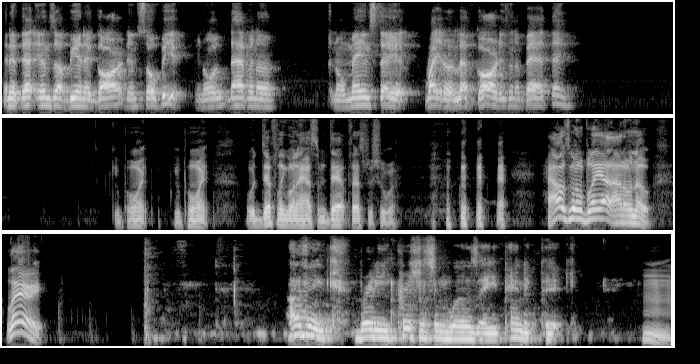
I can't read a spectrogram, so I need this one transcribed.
And if that ends up being a guard, then so be it. You know, having a you know mainstay at right or left guard isn't a bad thing. Good point. Good point. We're definitely going to have some depth, that's for sure. How it's going to play out, I don't know. Larry. I think Brady Christensen was a panic pick. Hmm.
